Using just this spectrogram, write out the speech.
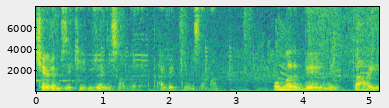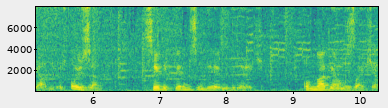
çevremizdeki güzel insanları kaybettiğimiz zaman onların değerini daha iyi anlıyoruz. O yüzden sevdiklerimizin değerini bilerek onlar yanımızdayken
